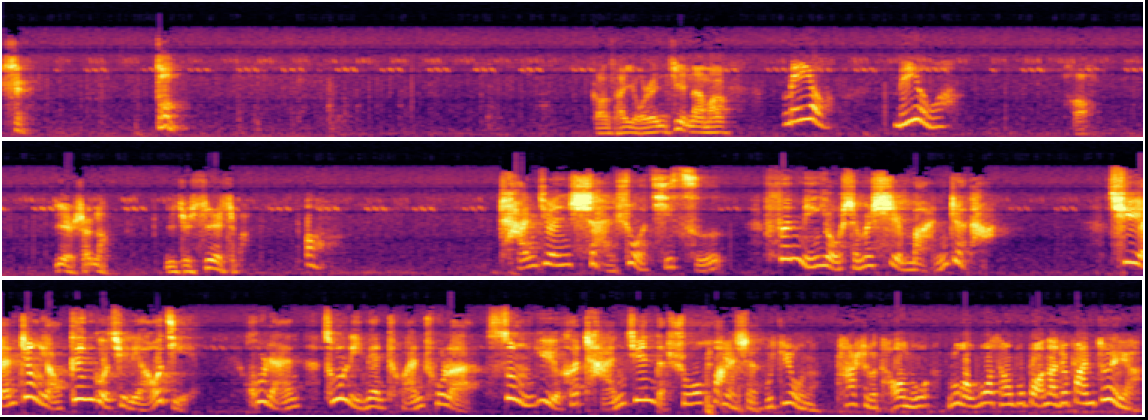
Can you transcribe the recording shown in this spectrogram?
是。走。刚才有人进来吗？没有，没有啊。好，夜深了，你去歇息吧。哦。婵娟闪烁其词，分明有什么事瞒着他。屈原正要跟过去了解，忽然从里面传出了宋玉和婵娟的说话声。不救呢？他是个逃奴，如果窝藏不报，那就犯罪呀。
